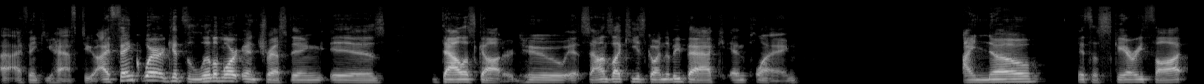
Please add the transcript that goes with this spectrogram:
I think you have to. I think where it gets a little more interesting is Dallas Goedert, who it sounds like he's going to be back and playing. I know it's a scary thought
